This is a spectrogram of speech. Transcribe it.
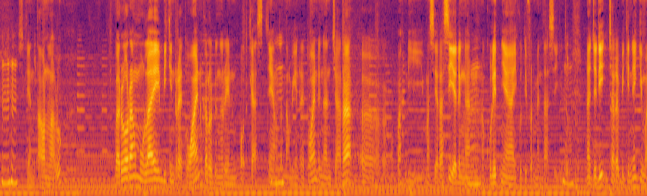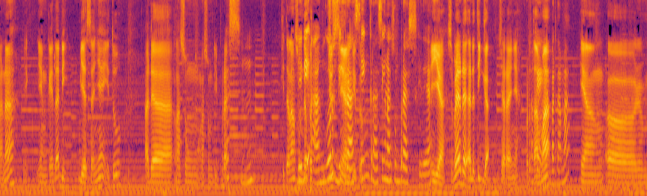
Mhm. sekian tahun lalu baru orang mulai bikin red wine kalau dengerin podcast yang Hmm. tentang bikin red wine dengan cara eh, apa di maserasi ya dengan kulitnya ikut difermentasi gitu. Hmm. Nah jadi cara bikinnya gimana? Yang kayak tadi biasanya itu ada langsung langsung di press Hmm. kita langsung Jadi dapat anggur di crushing, crushing langsung press gitu ya. Iya sebenarnya ada ada tiga caranya. Pertama yang pertama yang em,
